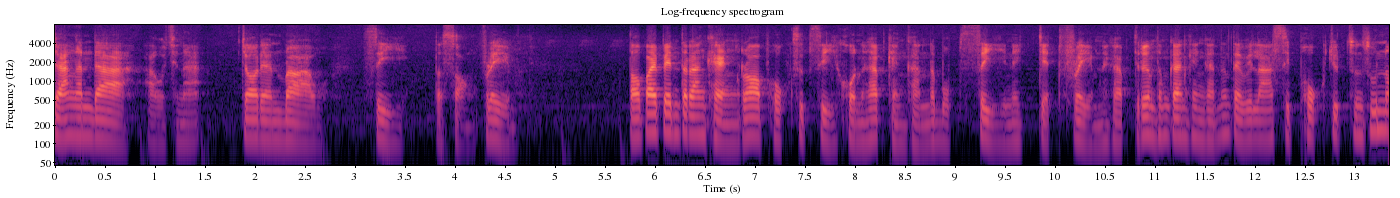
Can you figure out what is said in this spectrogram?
จางอันดาเอาชนะ จอร์แดนบราวน์4ต่อ 2 เฟรม ต่อไปเป็นตารางแข่งรอบ 64 คนนะครับ แข่งขันระบบ 4 ใน 7 เฟรมนะครับ จะเริ่มทำการแข่งขันตั้งแต่เวลา 16.00น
